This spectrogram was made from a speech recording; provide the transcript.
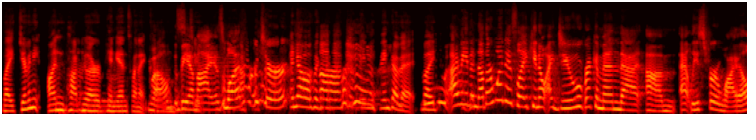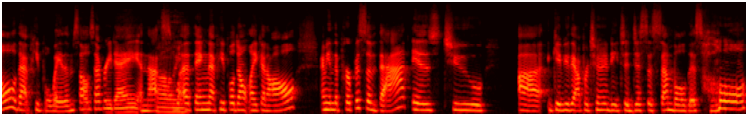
Like, do you have any unpopular Mm. opinions when it comes? Well, the to- BMI is one for sure. I know. Like, Um, made me think of it. Like, I mean, another one is like, you know, I do recommend that, um, at least for a while, that people weigh themselves every day. And that's Oh, yeah. a thing that people don't like at all. I mean, the purpose of that is to uh, give you the opportunity to disassemble this whole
